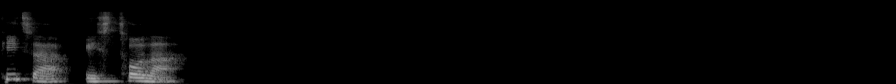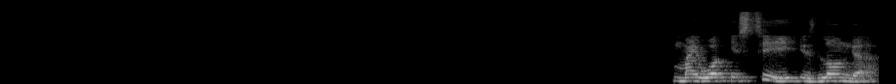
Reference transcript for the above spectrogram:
Peter is taller. My walking stick is longer.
